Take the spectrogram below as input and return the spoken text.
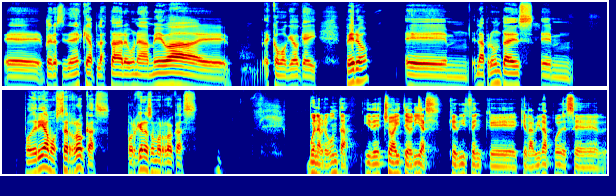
Eh, pero si tenés que aplastar una ameba, eh, es como que, ok. Pero em, la pregunta es, em, ¿podríamos ser rocas? ¿Por qué no somos rocas? Buena pregunta. Y de hecho hay teorías que dicen que, la vida puede ser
